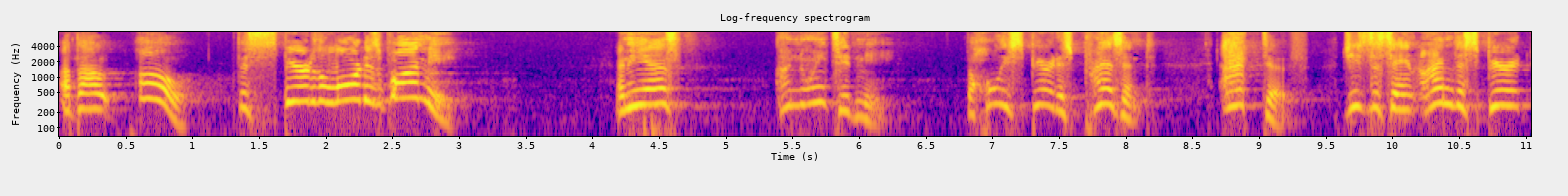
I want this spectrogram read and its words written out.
about, oh, the Spirit of the Lord is upon me. And he has anointed me. The Holy Spirit is present, active. Jesus is saying, I'm the Spirit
